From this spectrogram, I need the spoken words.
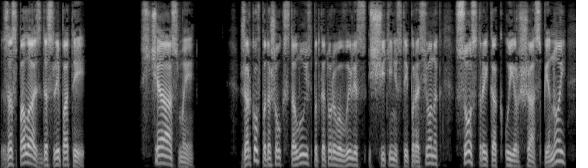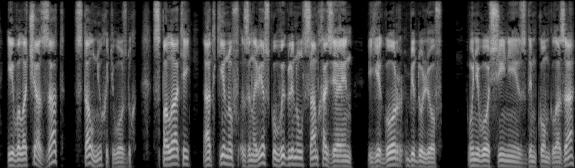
Заспалась до слепоты. — Сейчас мы. Жарков подошел к столу, из-под которого вылез щетинистый поросенок, с острой, как у ерша, спиной, и, волоча зад, стал нюхать воздух. С палатей, откинув занавеску, выглянул сам хозяин, Егор Бедулев. У него синие с дымком глаза,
